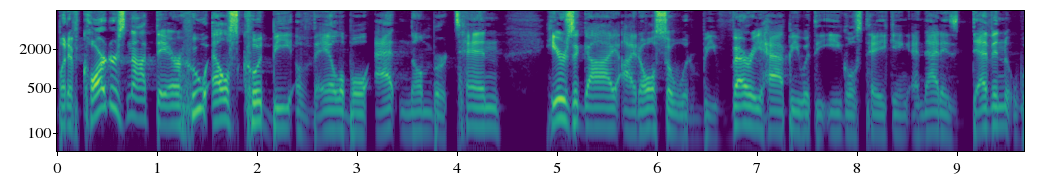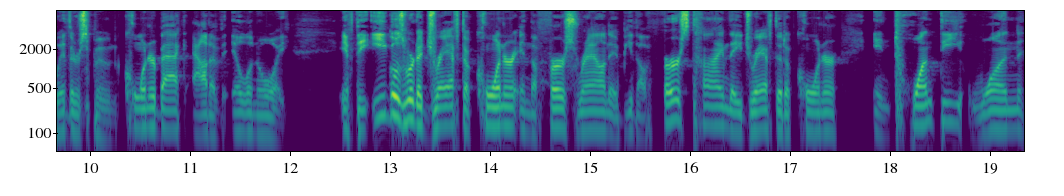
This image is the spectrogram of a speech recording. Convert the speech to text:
But if Carter's not there, who else could be available at number 10? Here's a guy I'd also would be very happy with the Eagles taking, and that is Devon Witherspoon, cornerback out of Illinois. If the Eagles were to draft a corner in the first round, it'd be the first time they drafted a corner in 21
